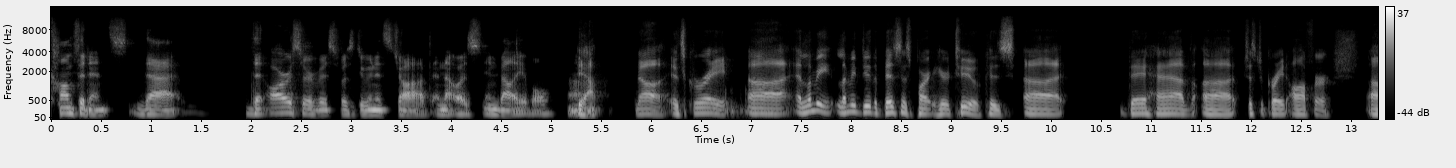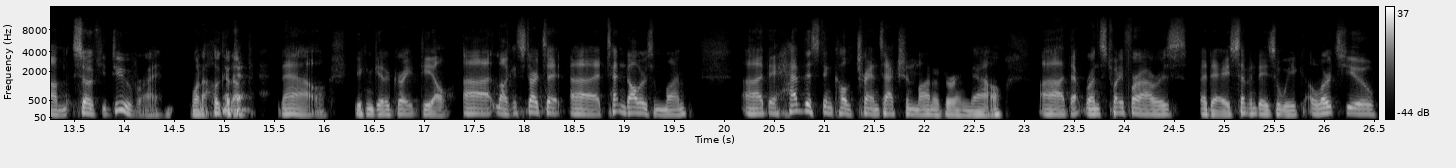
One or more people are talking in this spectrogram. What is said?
confidence that that our service was doing its job and that was invaluable. Um, yeah. No it's great. Uh, and let me let me do the business part here too because uh, they have uh, just a great offer. Um, so if you do ryan want to hook it up now you can get a great deal. Uh, look it starts at uh, $10 a month. Uh, they have this thing called transaction monitoring now uh, that runs 24 hours a day, seven days a week, alerts you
